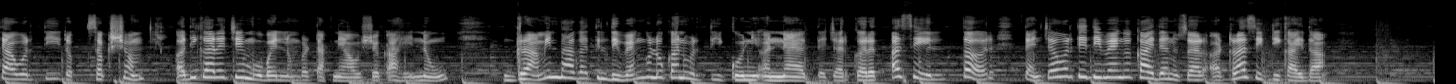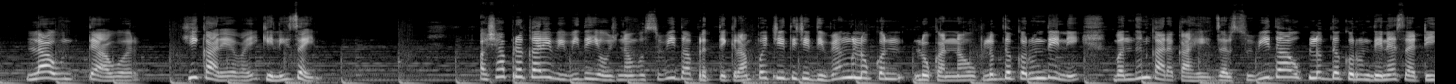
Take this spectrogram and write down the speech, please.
त्यावरती रक् सक्षम अधिकाऱ्याचे मोबाईल नंबर टाकणे आवश्यक आहे. नऊ ग्रामीण भागातील दिव्यांग लोकांवरती कोणी अन्याय अत्याचार करत असेल तर त्यांच्यावरती दिव्यांग कायद्यानुसार अठरा सिटी कायदा लावून त्यावर ही कार्यवाही केली जाईल. अशा प्रकारे विविध योजना व सुविधा प्रत्येक ग्रामपंचायतीचे दिव्यांग लोक लोकांना उपलब्ध करून देणे बंधनकारक आहे. जर सुविधा उपलब्ध करून देण्यासाठी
